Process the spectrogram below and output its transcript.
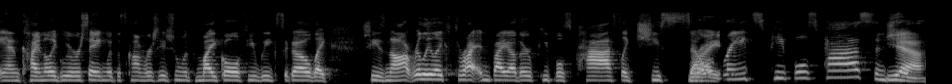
And kind of like we were saying with this conversation with Michael a few weeks ago, like she's not really like threatened by other people's past. Like she Right. celebrates people's past and she like,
